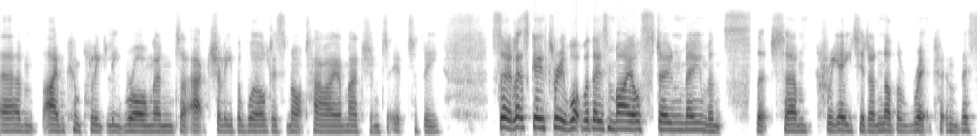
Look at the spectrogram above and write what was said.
um, I'm completely wrong and uh, actually the world is not how I imagined it to be. So let's go through what were those milestone moments that um, created another rip in this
